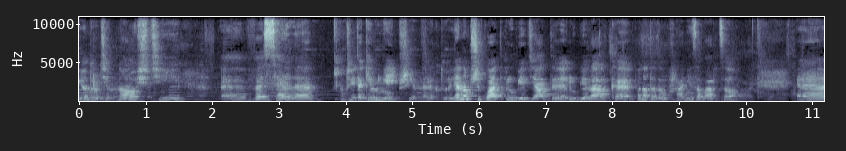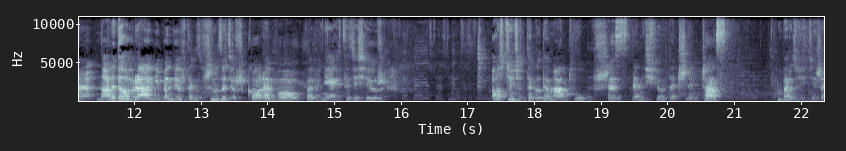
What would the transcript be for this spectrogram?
Jądro Ciemności, e, Wesele, czyli takie mniej przyjemne lektury. Ja na przykład lubię Dziady, lubię Lalkę, Pana Tadeusza nie za bardzo. E, no ale dobra, nie będę już tak przynudzać o szkole, bo pewnie chcecie się już odciąć od tego tematu przez ten świąteczny czas. Bardzo się cieszę,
